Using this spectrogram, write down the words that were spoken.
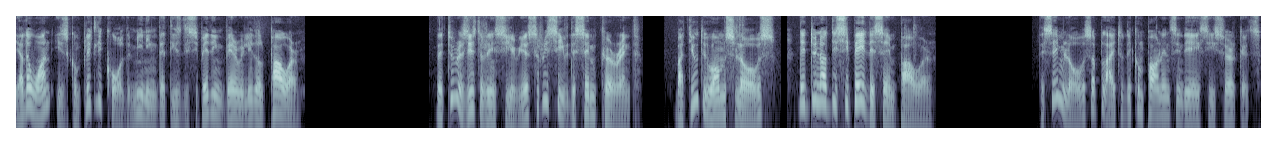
The other one is completely cold, meaning that it is dissipating very little power. The two resistors in series receive the same current, but due to Ohm's laws, they do not dissipate the same power. The same laws apply to the components in the AC circuits,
